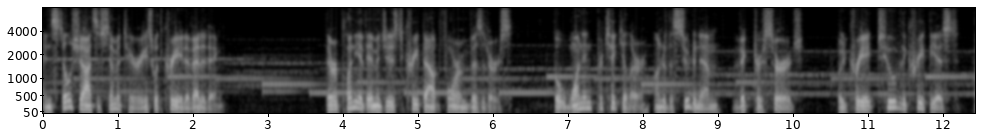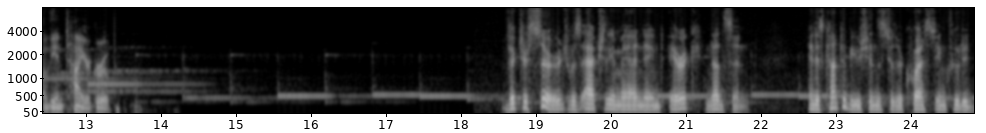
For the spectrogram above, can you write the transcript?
and still shots of cemeteries with creative editing. There were plenty of images to creep out forum visitors, but one in particular, under the pseudonym Victor Surge, would create two of the creepiest of the entire group. Victor Surge was actually a man named Eric Knudsen, and his contributions to the quest included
